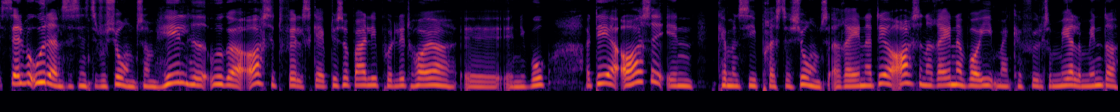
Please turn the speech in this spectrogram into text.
selve uddannelsesinstitutionen som helhed udgør også et fællesskab, det er så bare lige på et lidt højere øh, niveau. Og det er også en, kan man sige, præstationsarena. Det er også en arena, hvor i man kan føle sig mere eller mindre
